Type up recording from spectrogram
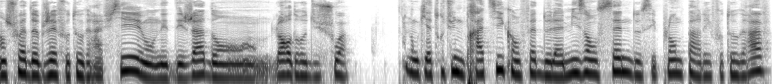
un choix d'objets photographiés, on est déjà dans l'ordre du choix. Donc il y a toute une pratique en fait de la mise en scène de ces plantes par les photographes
